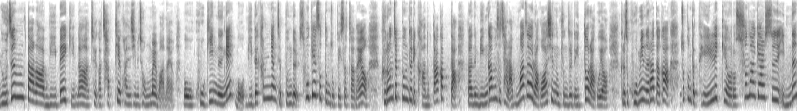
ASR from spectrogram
요즘 따라 미백이나 제가 잡티에 관심이 정말 많아요. 뭐 고기능의 뭐 미백 함량 제품들 소개했었던 적도 있었잖아요. 그런 제품들이 간혹 따갑다. 나는 민감해서 잘 안 맞아요 라고 하시는 분들도 있더라고요. 그래서 고민을 하다가 조금 더 daily care로 순하게 할 수 있는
